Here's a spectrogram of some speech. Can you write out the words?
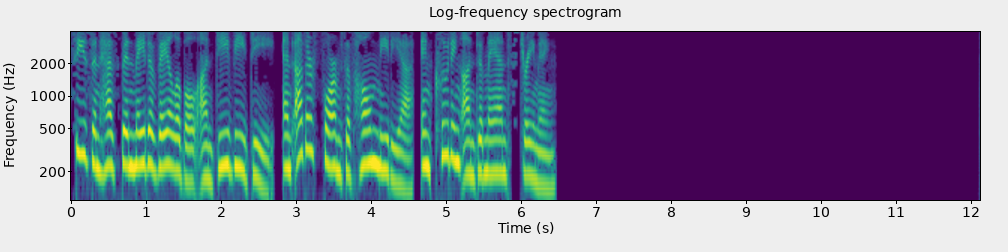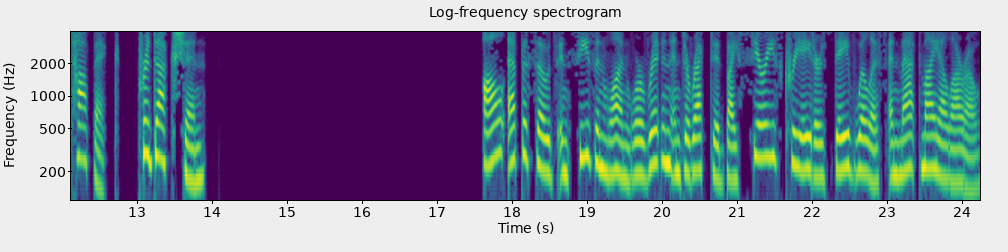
season has been made available on DVD, and other forms of home media, including on-demand streaming. Topic. Production All episodes in Season 1 were written and directed by series creators Dave Willis and Matt Maiellaro.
